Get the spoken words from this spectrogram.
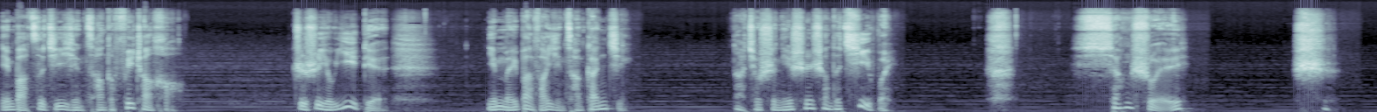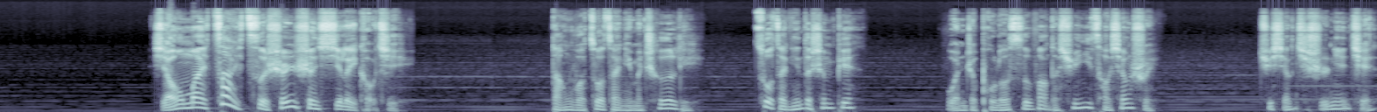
您把自己隐藏的非常好，只是有一点，您没办法隐藏干净，那就是您身上的气味。”香水，是。小麦再次深深吸了一口气。当我坐在你们车里，坐在您的身边，闻着普罗斯旺的薰衣草香水，却想起十年前，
